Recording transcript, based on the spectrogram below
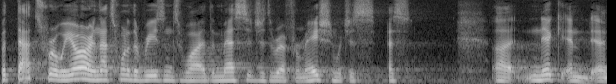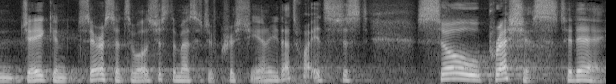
But that's where we are, and that's one of the reasons why the message of the Reformation, which is, as uh, Nick and, and Jake and Sarah said so well, it's just the message of Christianity. That's why it's just so precious today.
